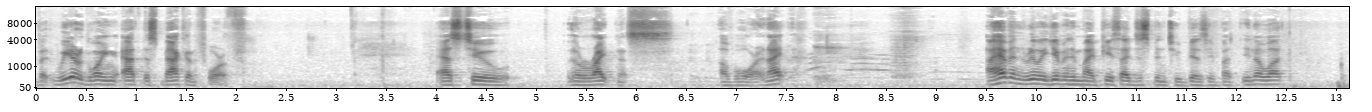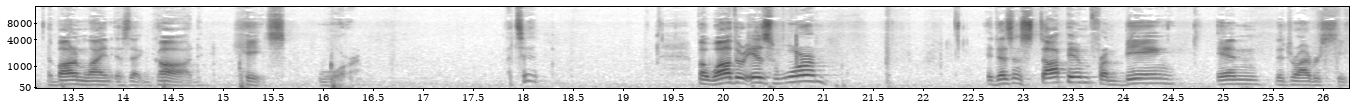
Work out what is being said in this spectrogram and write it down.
but we are going at this back and forth as to the rightness of war. And I, I haven't really given him my peace. I've just been too busy. But you know what? The bottom line is that God hates war. That's it. But while there is war, it doesn't stop him from being in the driver's seat,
